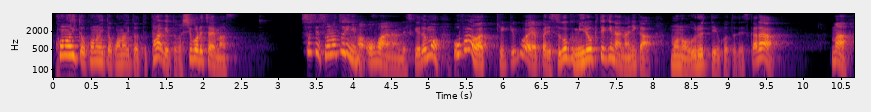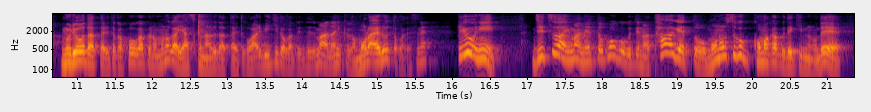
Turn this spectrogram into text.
この人、この人、この人ってターゲットが絞れちゃいます。そしてその次にまあオファーなんですけども、オファーは結局はやっぱりすごく魅力的な何かものを売るっていうことですから、まあ無料だったりとか高額のものが安くなるだったりとか割引とかって言って、まあ何かがもらえるとかですね。っていうふうに、実は今ネット広告っていうのはターゲットをものすごく細かくできるので、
